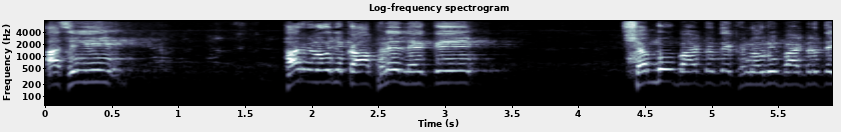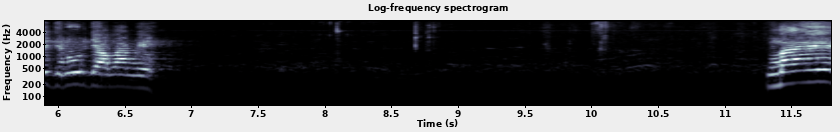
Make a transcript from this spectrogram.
ਅਸੀਂ ਹਰ ਰੋਜ਼ ਕਾਫਲੇ ਲੈ ਕੇ ਸ਼ੰਭੂ ਬਾਰਡਰ ਤੇ ਖਨੌਰੀ ਬਾਰਡਰ ਤੇ ਜ਼ਰੂਰ ਜਾਵਾਂਗੇ। ਮੈਂ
